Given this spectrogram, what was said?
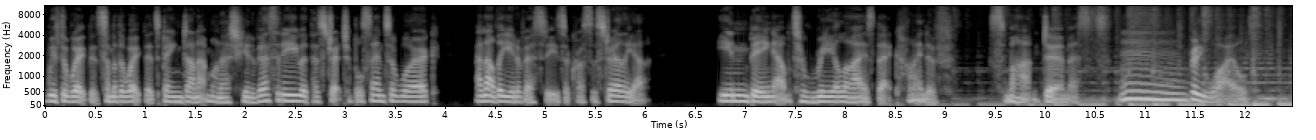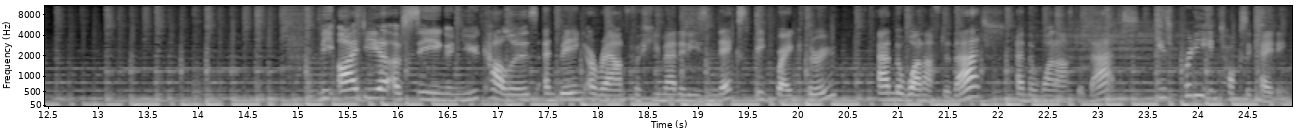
with the work that some of the work that's being done at Monash University with the stretchable sensor work and other universities across Australia in being able to realize that kind of smart dermis. Mm. Pretty wild. The idea of seeing new colours and being around for humanity's next big breakthrough, and the one after that, and the one after that, is pretty intoxicating.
